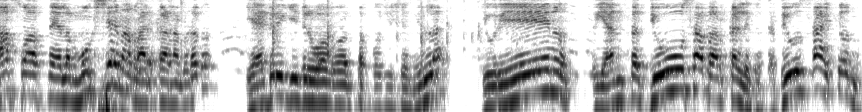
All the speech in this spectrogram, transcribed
ಆಶ್ವಾಸನೆ ಎಲ್ಲ ಮುಗಿಸೇ ನಾನು ರಾಜಕಾರಣ ಬಿಡೋದು. ಎದುರಿಗಿದ್ರು ಹೋಗುವಂತ ಪೊಸಿಷನ್ ಇಲ್ಲ. ಇವ್ರೇನು ಎಂತ ದಿವಸ ಬರ್ಕೊಳ್ಳಿಬೇಕ. ದಿವಸ ಹಾಕ್ಯವನು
